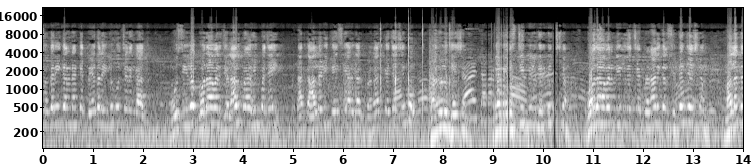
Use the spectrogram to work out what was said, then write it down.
సుందరీకరణ అంటే పేదల ఇల్లు కూర్చడం కాదు. మూసీలో గోదావరి జలాలు ప్రవహింపజేయి. దానికి ఆల్రెడీ కేసీఆర్ గారు ప్రణాళిక చేసిండు పనులు చేసిండు మేము ఎస్టీపీలు నిర్మించి గోదావరి నీళ్ళు తెచ్చే ప్రణాళికలు సిద్ధం చేసినాం మల్లన్న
